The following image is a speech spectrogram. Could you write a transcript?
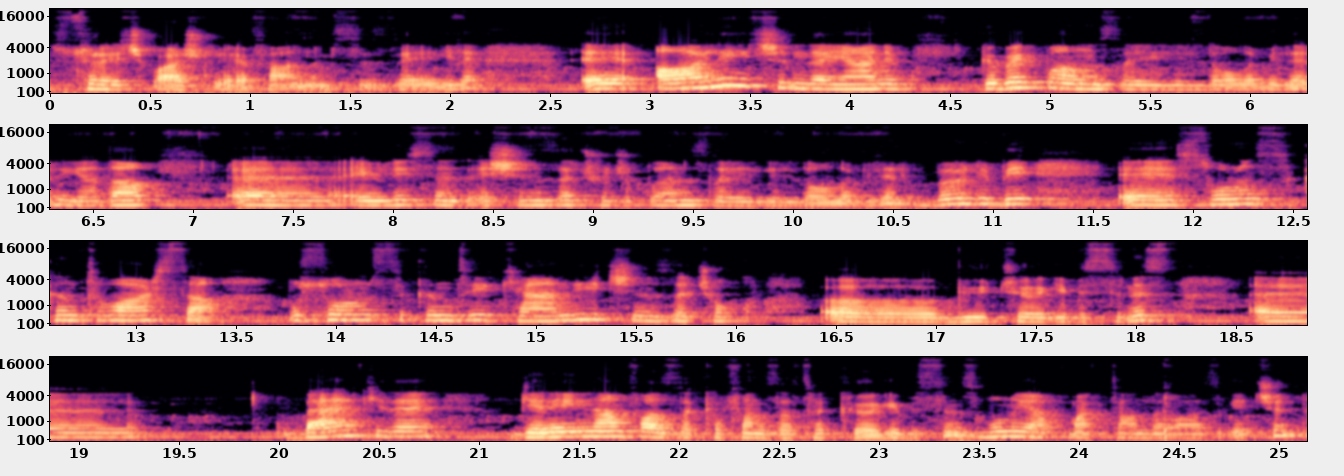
süreç başlıyor efendim sizle ilgili. E, aile içinde yani göbek bağınızla ilgili de olabilir ya da e, evliyseniz eşinizle çocuklarınızla ilgili de olabilir. Böyle bir e, sorun sıkıntı varsa bu sorun sıkıntıyı kendi içinizde çok e, büyütüyor gibisiniz. E, belki de gereğinden fazla kafanıza takıyor gibisiniz. Bunu yapmaktan da vazgeçin.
